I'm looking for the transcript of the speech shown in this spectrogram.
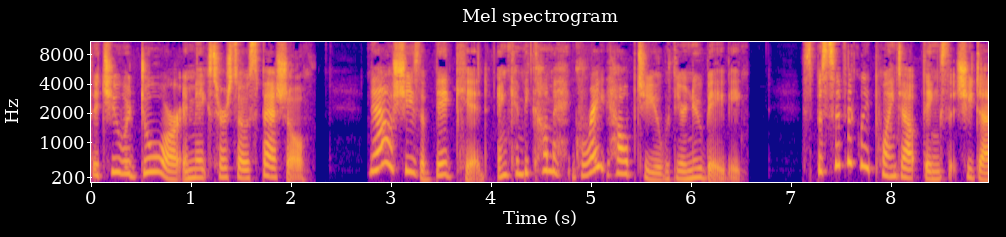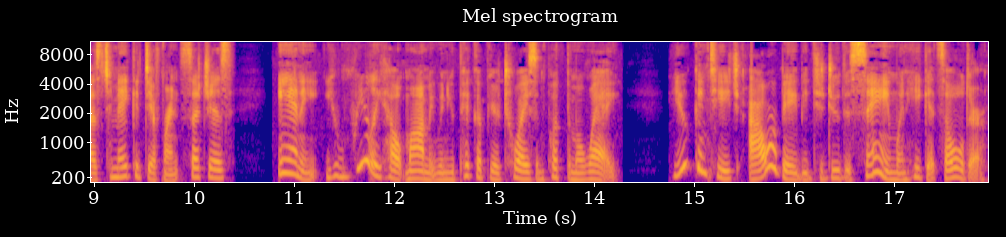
that you adore and makes her so special. Now she's a big kid and can become a great help to you with your new baby. Specifically point out things that she does to make a difference, such as, Annie, you really help mommy when you pick up your toys and put them away. You can teach our baby to do the same when he gets older.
